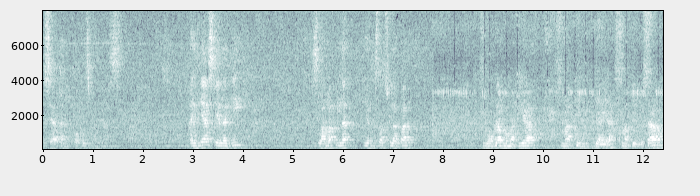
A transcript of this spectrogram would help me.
kesehatan COVID-19. Akhirnya sekali lagi selamat milad yang 108 semoga Muhammadiyah semakin jaya, semakin besar,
